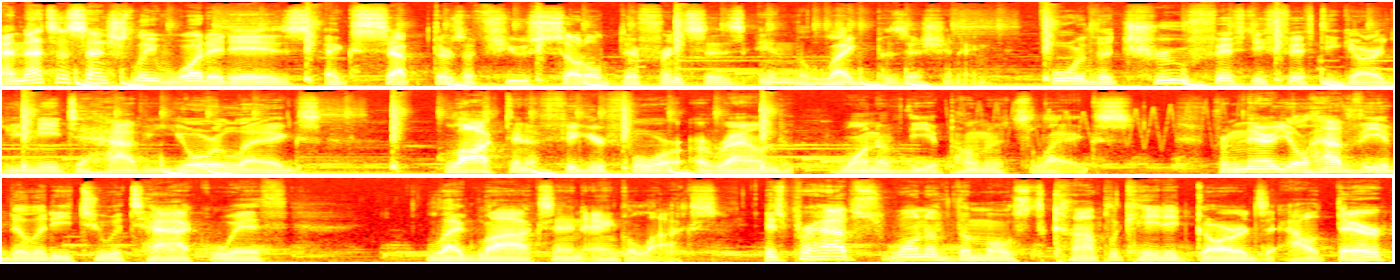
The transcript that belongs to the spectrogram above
And that's essentially what it is, except there's a few subtle differences in the leg positioning. For the true 50 50 guard, you need to have your legs locked in a figure four around one of the opponent's legs. From there, you'll have the ability to attack with leg locks and ankle locks. It's perhaps one of the most complicated guards out there,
